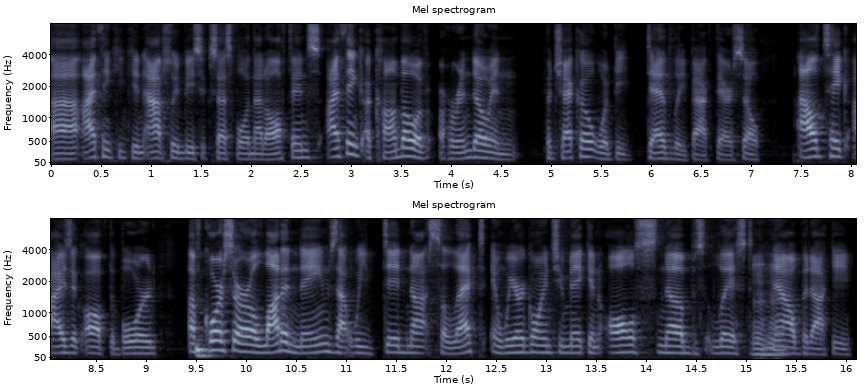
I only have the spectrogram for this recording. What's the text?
uh, I think he can absolutely be successful in that offense. I think a combo of Guerendo and Pacheco would be deadly back there. So I'll take Isaac off the board. Of course, there are a lot of names that we did not select, and we are going to make an all snubs list mm-hmm. now, Badake.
